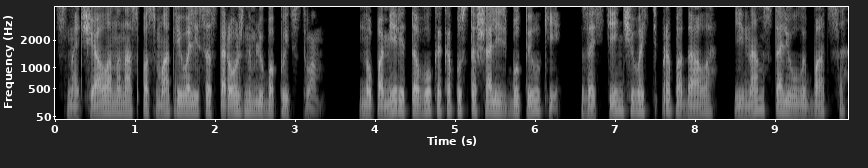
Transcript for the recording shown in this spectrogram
Сначала на нас посматривали с осторожным любопытством, но по мере того, как опустошались бутылки, застенчивость пропадала, и нам стали улыбаться,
